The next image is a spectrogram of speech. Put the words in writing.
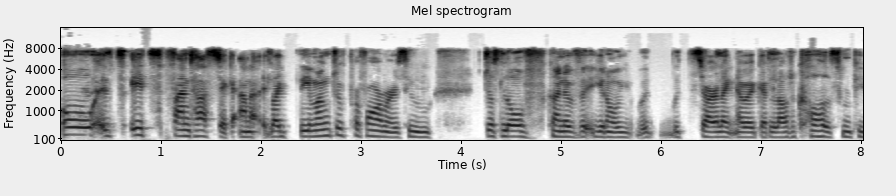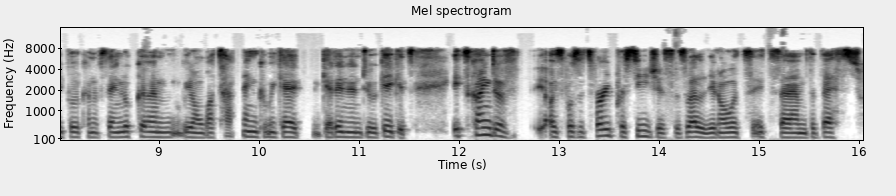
Oh, it's it's fantastic, and uh, like the amount of performers who just love kind of you know with, with, Starlight now I get a lot of calls from people kind of saying look um you know what's happening? Can we get get in and do a gig? It's it's kind of I suppose it's very prestigious as well you know? It's it's um the best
